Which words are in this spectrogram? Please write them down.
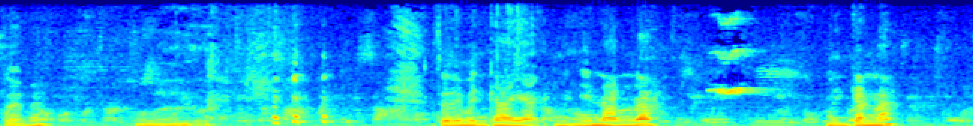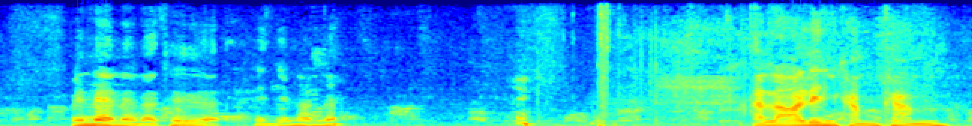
สวยไหมสวยเหมือนใครอะเหมือนยี่นันป่ะเหมือนกันนะไม่แน่น่ะนะเธออะเห็นยี่นันนะอะล้อเล่นขำๆ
